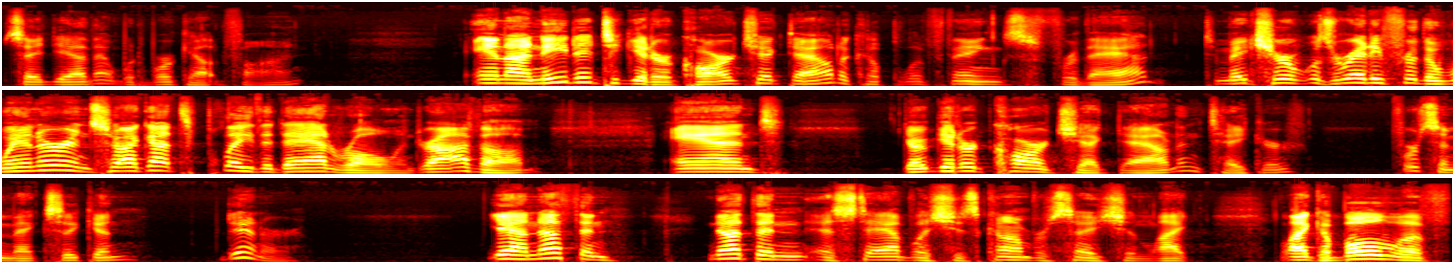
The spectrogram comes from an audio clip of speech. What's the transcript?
said, Yeah, that would work out fine. And I needed to get her car checked out, a couple of things for that, to make sure it was ready for the winter. And so I got to play the dad role and drive up and go get her car checked out and take her for some Mexican dinner. Yeah, nothing nothing establishes conversation like like a bowl of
